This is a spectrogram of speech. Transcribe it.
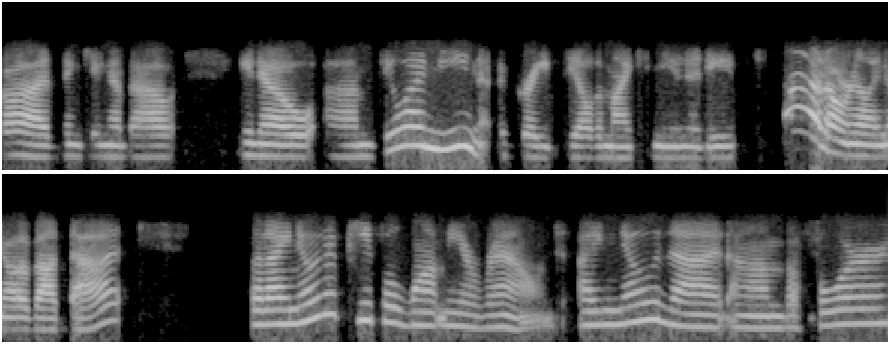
God, thinking about, you know, um, do I mean a great deal to my community? I don't really know about that. But I know that people want me around. I know that um, before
